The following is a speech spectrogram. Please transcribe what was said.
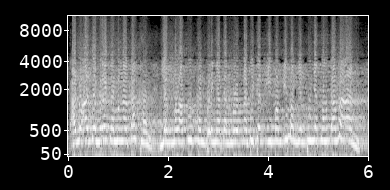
kalau ada mereka mengatakan yang melakukan peringatan mulut Nabi kan imam-imam yang punya keutamaan.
